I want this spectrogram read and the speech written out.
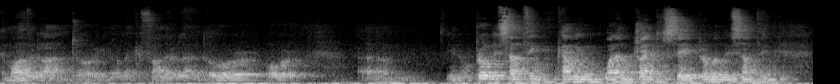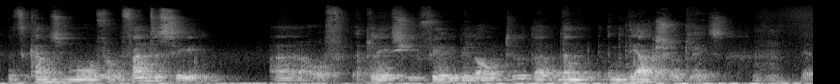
a motherland or you know like a fatherland or or um, you know probably something coming. What I'm trying to say, probably something that comes more from a fantasy uh, of a place you feel you belong to than, than in the actual place. Yeah.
